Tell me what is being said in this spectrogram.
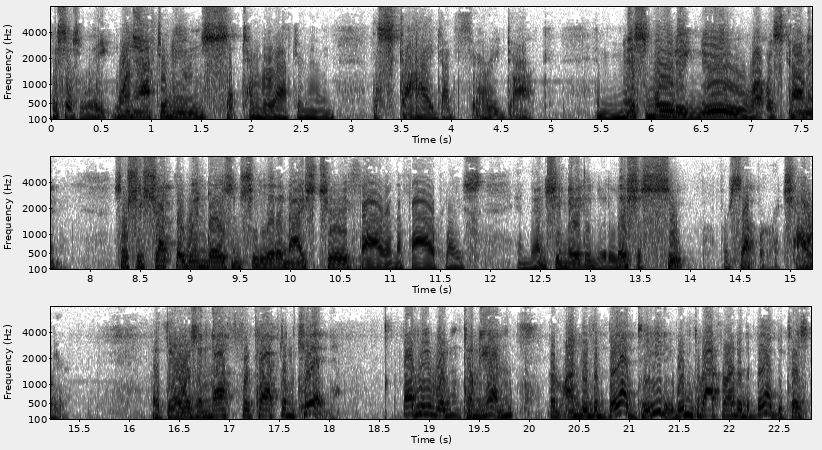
this is late one afternoon, September afternoon. The sky got very dark, and Miss Moody knew what was coming. So she shut the windows and she lit a nice cheery fire in the fireplace, and then she made a delicious soup for supper, a chowder. But there was enough for Captain Kidd. But he wouldn't come in from under the bed to eat. He wouldn't come out from under the bed because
